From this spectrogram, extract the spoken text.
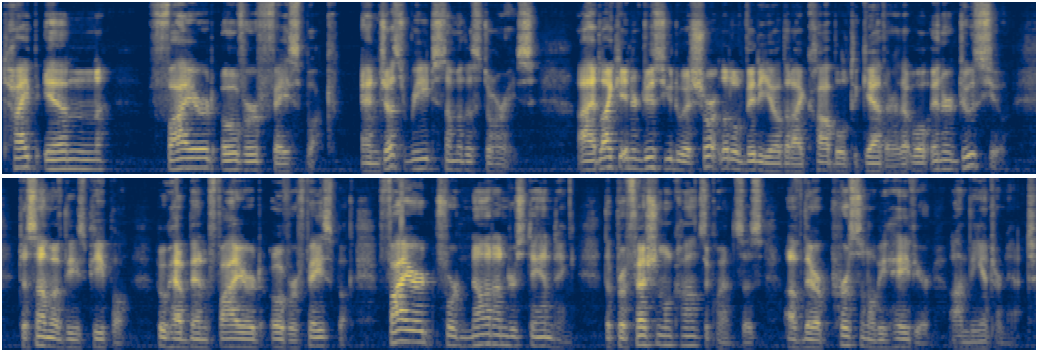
type in fired over Facebook, and just read some of the stories. I'd like to introduce you to a short little video that I cobbled together that will introduce you to some of these people who have been fired over Facebook. Fired for not understanding the professional consequences of their personal behavior on the internet.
